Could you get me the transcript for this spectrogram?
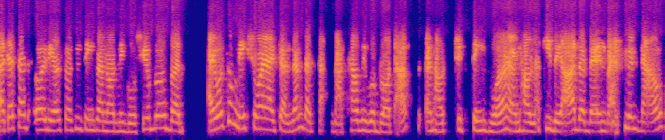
like I said earlier, certain things are not negotiable, but I also make sure I tell them that that's how we were brought up and how strict things were and how lucky they are that their environment now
